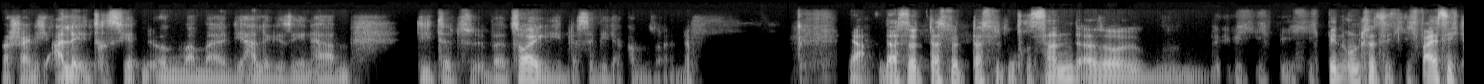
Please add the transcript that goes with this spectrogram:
wahrscheinlich alle Interessierten irgendwann mal die Halle gesehen haben, die zu überzeugen, dass sie wiederkommen sollen. Ne? Ja, das wird, das wird, das wird interessant. Also ich, ich, bin unschlüssig. Ich weiß nicht,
